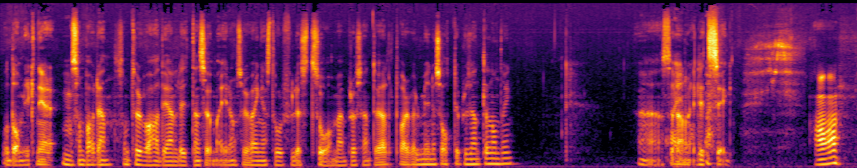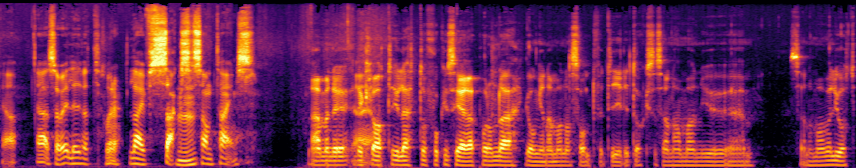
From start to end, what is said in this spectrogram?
Och de gick ner Mm. som bara den. Som tur var hade jag en liten summa i dem så det var ingen stor förlust så. Men procentuellt var det väl minus 80 procent eller någonting. Eh, så den var lite seg. Ja, Ja, så är livet. så är det. Life sucks Mm. sometimes. Nej men det, det är ja. klart det är lätt att fokusera på de där gångerna man har sålt för tidigt också Sen har man ju eh, Sen har man väl gjort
